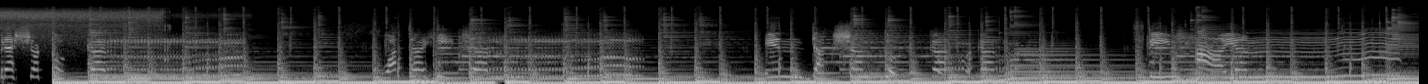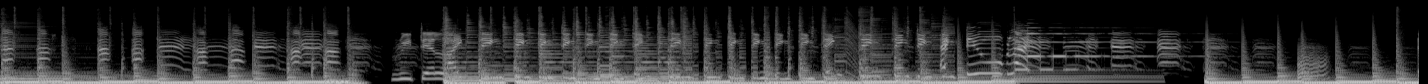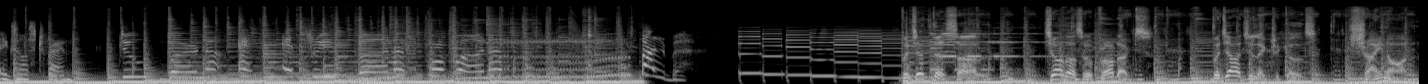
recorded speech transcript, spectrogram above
pressure cooker, water heater, induction cooker, steam iron, retail lighting, ding, ding, ding, ding, ding, ding. Exhaust fan Two burner, a, a three burner, four burner, bulb. 75 साल 1400 products Bajaj electricals shine on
